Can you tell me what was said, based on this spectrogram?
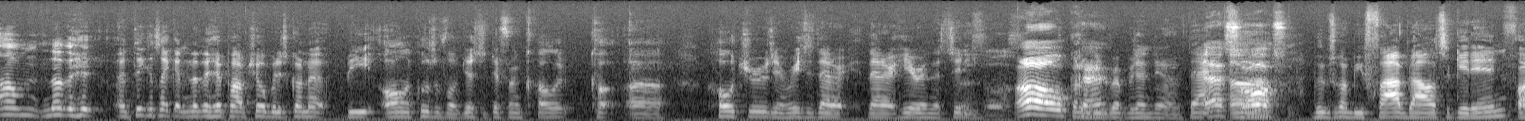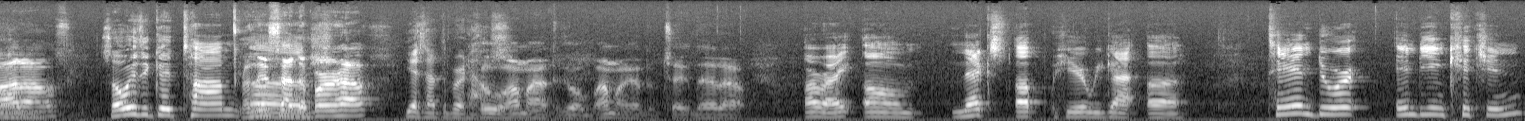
um, another hit. I think it's like another hip hop show, but it's gonna be all inclusive of just different color, co- uh, cultures and races that are that are here in the city. oh, Gonna okay. be representative of that. That's uh, awesome. I believe it's gonna be five dollars to get in. Five Um, dollars. it's always a good time. and this uh, at the Birdhouse. Yes, at the Birdhouse. Cool. I'm gonna have to go. I'm gonna have to check that out. All right. Um, next up here we got uh, Tandoor Indian Kitchen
